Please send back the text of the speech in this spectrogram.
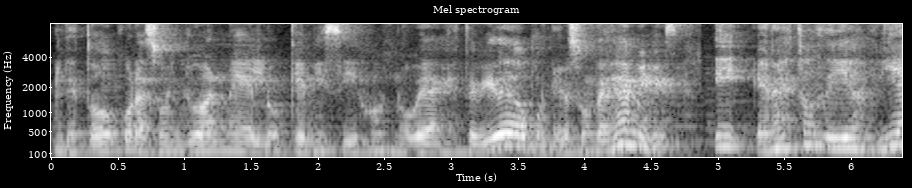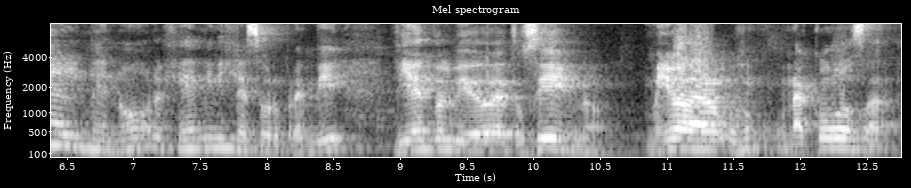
de todo corazón yo anhelo que mis hijos no vean este video porque ellos son de Géminis. Y en estos días vi al menor Géminis, le sorprendí viendo el video de tu signo. Me iba a dar una cosa.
